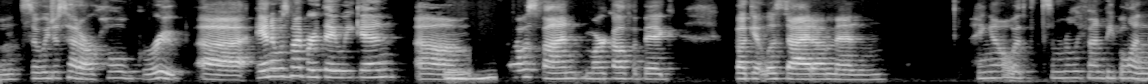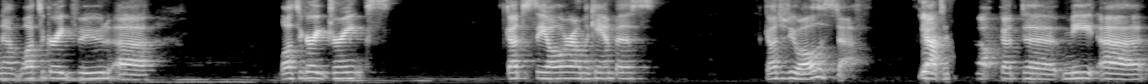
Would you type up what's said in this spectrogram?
Um, so we just had our whole group, uh, and it was my birthday weekend. Um, Mhm. That was fun. Mark off a big bucket list item and hang out with some really fun people and have lots of great food, uh, lots of great drinks. Got to see all around the campus. Got to do all the stuff. Yeah. Got to, got to meet uh,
